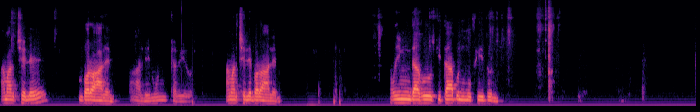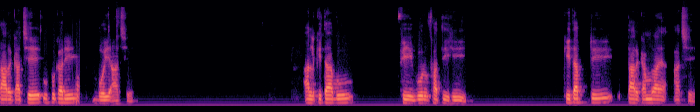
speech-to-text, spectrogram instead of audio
আমার ছেলে বড় আলেম। আলিমুন কাবীরুন। আমার ছেলে বড় আলেম। ইনদাহু কিতাবুন মুফিদুন। তার কাছে উপকারী বই আছে। আল কিতাবু ফি গুরফাতিহি। কিতাবটি তার কামরায় আছে।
